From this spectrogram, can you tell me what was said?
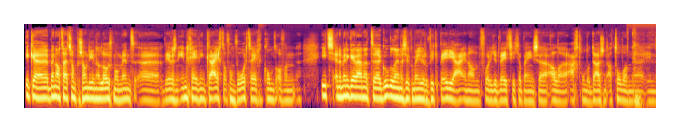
ik eh, ben altijd zo'n persoon die in een loos moment eh, weer eens een ingeving krijgt of een woord tegenkomt of een, eh, iets. En dan ben ik weer aan het googlen en dan zit ik opeens weer op Wikipedia. En dan voordat je het weet zit je opeens alle 800.000 atollen in,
